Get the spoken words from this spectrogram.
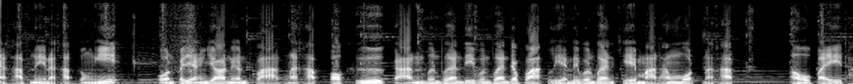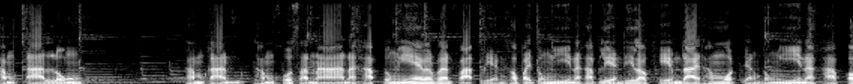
นะครับ นี่นะครับ ตรงนี้ โอนไปยังยอดเงินฝากนะครับ ก็คือการเพื่อนๆที่เพื่อนๆจะฝากเหรียญที่เพื่อนๆเคมมาทั้งหมดนะครับ เอาไปทำการลงทำการทำโฆษณานะครับ ตรงนี้ให้เพื่อนๆฝากเหรียญเข้าไปตรงนี้นะครับเหรียญที่เราเคมได้ทั้งหมดอย่างตรงนี้นะครับ ก็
